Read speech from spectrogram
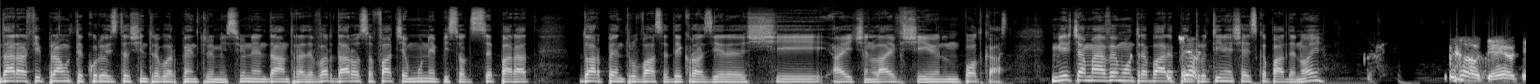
dar ar fi prea multe curiozități și întrebări pentru emisiune, da, într-adevăr, dar o să facem un episod separat doar pentru vase de croaziere și aici în live și în podcast. Mircea, mai avem o întrebare Ce? pentru tine și ai scăpat de noi. Ok, ok.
